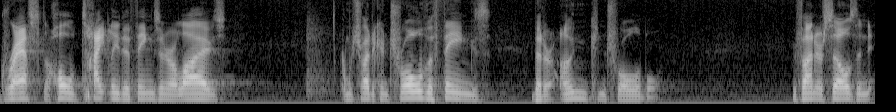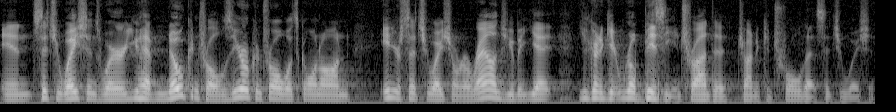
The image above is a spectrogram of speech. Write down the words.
grasp and hold tightly to things in our lives, and we try to control the things that are uncontrollable. We find ourselves in, in situations where you have no control, zero control what's going on in your situation or around you, but yet you're going to get real busy in trying to, trying to control that situation.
